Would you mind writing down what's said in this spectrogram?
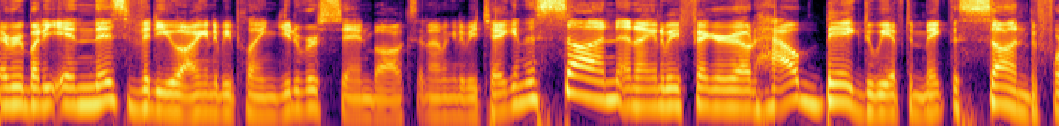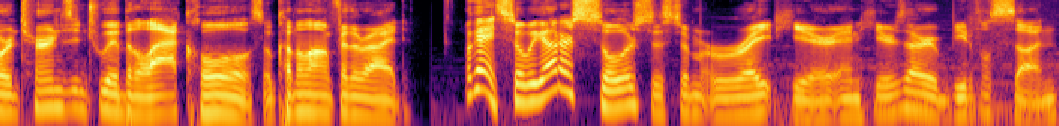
Everybody, in this video, I'm going to be playing Universe Sandbox, and I'm going to be taking the sun, and I'm going to be figuring out how big do we have to make the sun before it turns into a black hole. So come along for the ride. Okay, so we got our solar system right here, and here's our beautiful sun.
